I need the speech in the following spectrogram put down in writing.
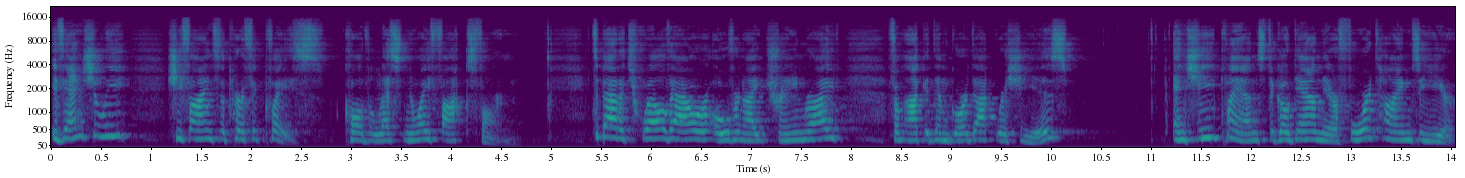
Eventually, she finds the perfect place called the Lesnoy Fox Farm. It's about a 12 hour overnight train ride from Akademgorodok, where she is. And she plans to go down there four times a year,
